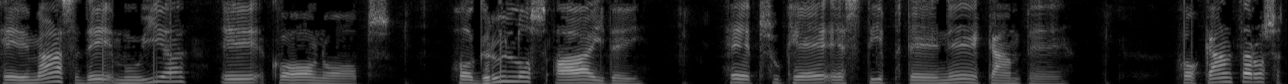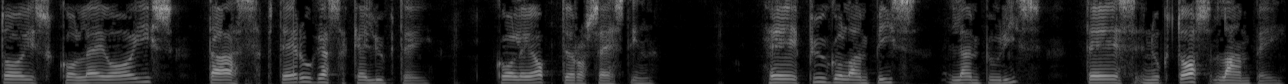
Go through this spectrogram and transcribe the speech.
He mas de muia e conops. Ho grullos aidei he psuke estiptene campe. Ho cantharos tois coleois tas pterugas caeluptei coleopteros estin. He pugolampis lampuris tes nuctos lampei.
